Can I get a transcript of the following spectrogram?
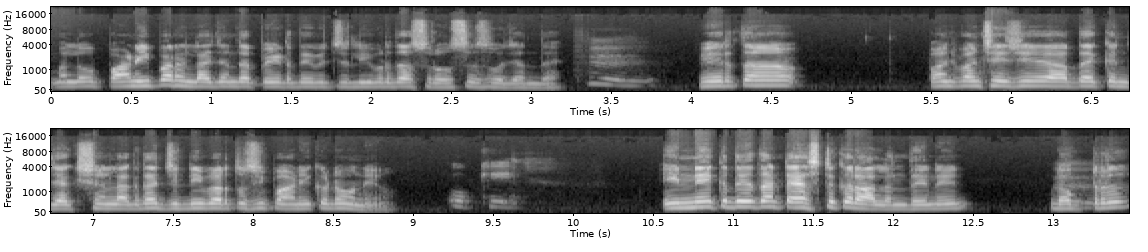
ਮਤਲਬ ਪਾਣੀ ਭਰਨ ਲੱਗ ਜਾਂਦਾ ਪੇਟ ਦੇ ਵਿੱਚ ਲੀਵਰ ਦਾ ਸਰੋਸਿਸ ਹੋ ਜਾਂਦਾ ਹੈ। ਹੂੰ ਫਿਰ ਤਾਂ 5-5 6-6 ਹਜ਼ਾਰ ਦਾ ਇੱਕ ਇੰਜੈਕਸ਼ਨ ਲੱਗਦਾ ਜਿੰਨੀ ਵਾਰ ਤੁਸੀਂ ਪਾਣੀ ਕਢਾਉਨੇ ਹੋ। ਓਕੇ ਇੰਨੇ ਕੁ ਦੇ ਤਾਂ ਟੈਸਟ ਕਰਾ ਲੈਂਦੇ ਨੇ ਡਾਕਟਰ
